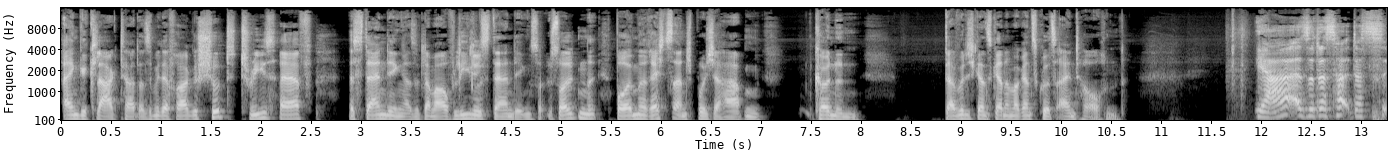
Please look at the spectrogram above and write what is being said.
eingeklagt hat. Also mit der Frage, should trees have a standing, also Klammer auf legal standing, so, sollten Bäume Rechtsansprüche haben können? Da würde ich ganz gerne mal ganz kurz eintauchen. Ja, also das, das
